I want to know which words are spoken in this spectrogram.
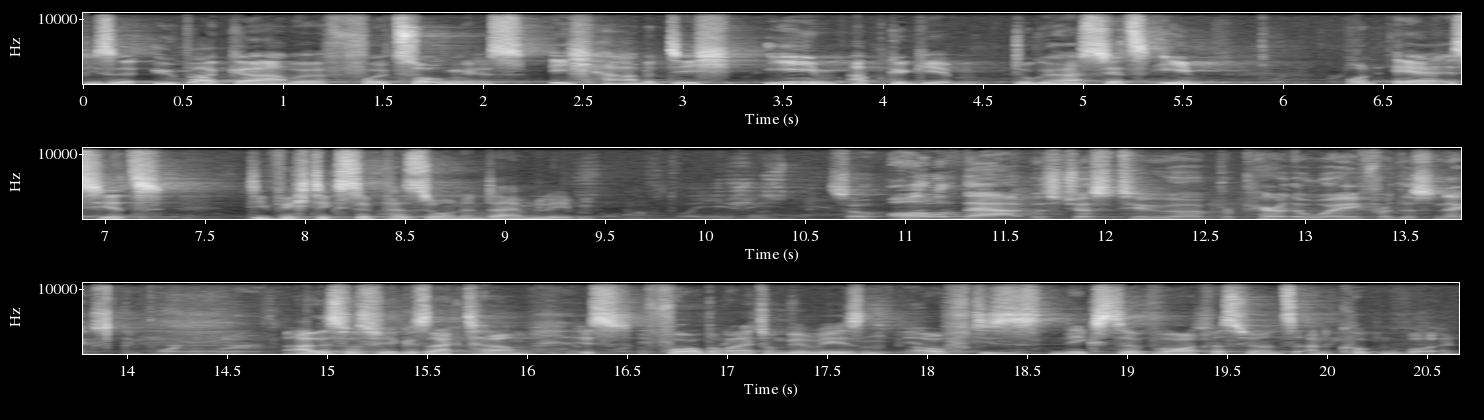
diese Übergabe vollzogen ist. Ich habe dich ihm abgegeben. Du gehörst jetzt ihm. Und er ist jetzt die wichtigste Person in deinem Leben. So all of that was just to uh, prepare the way for this next important word. Alles was wir gesagt haben, ist Vorbereitung gewesen auf dieses nächste Wort, was wir uns angucken wollen.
